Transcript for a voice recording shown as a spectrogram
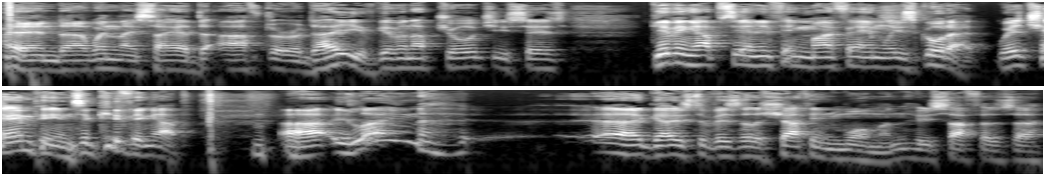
And uh, when they say after a day you've given up, George, he says, giving up's the only thing my family's good at. We're champions of giving up. Uh, Elaine uh, goes to visit a shut-in woman who suffers a,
